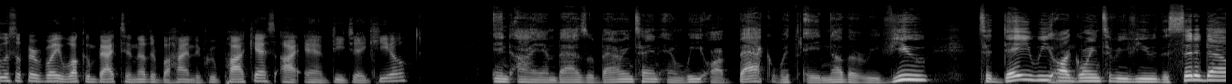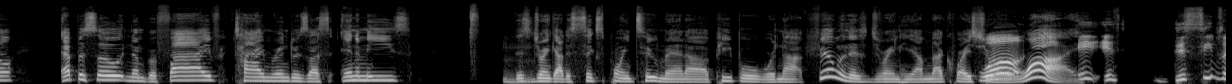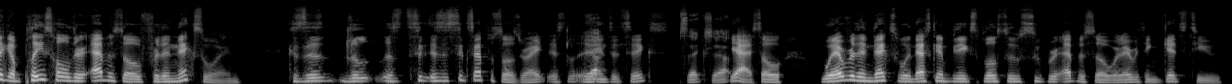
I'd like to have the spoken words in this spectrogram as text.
Hey, what's up, everybody? Welcome back to another Behind the Groove podcast. I am DJ Keo. And I am Basil Barrington, and we are back with another review. Today, we are going to review The Citadel, episode number five Time Renders Us Enemies. This Mm-hmm. joint got a 6.2, man. Uh, people were not feeling this joint here. I'm not quite sure Well, why. It, it's this seems like a placeholder episode for the next one because the, the, this is six episodes, right? It's, It Yep. ends at six. Six, yeah. Yeah, so whatever the next one, that's gonna be the explosive super episode where everything gets to. you.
